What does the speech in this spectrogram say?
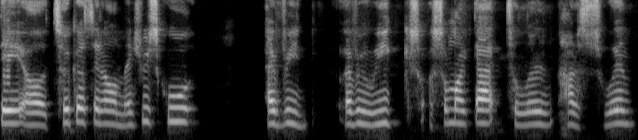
They uh, took us in elementary school every every week, so- something like that, to learn how to swim.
